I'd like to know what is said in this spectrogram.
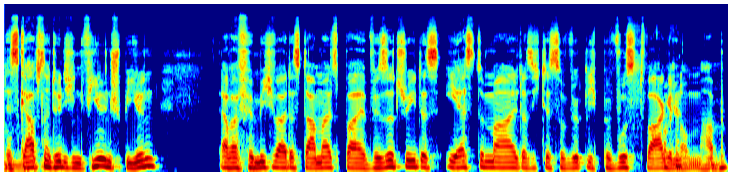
Das gab es natürlich in vielen Spielen, aber für mich war das damals bei Wizardry das erste Mal, dass ich das so wirklich bewusst wahrgenommen Mhm. habe.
